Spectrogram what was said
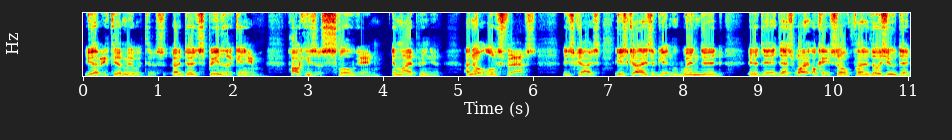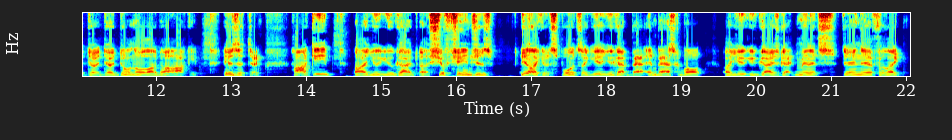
You gotta be kidding me with this. Uh, the speed of the game. Hockey's a slow game, in my opinion. I know it looks fast. These guys, these guys are getting winded. That's why. Okay, so for those of you that, don't know a lot about hockey, here's the thing: hockey, uh, you you got uh, shift changes. You know, like in sports, like you you got ba- in basketball, uh, you, you guys got minutes. They're in there for like,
